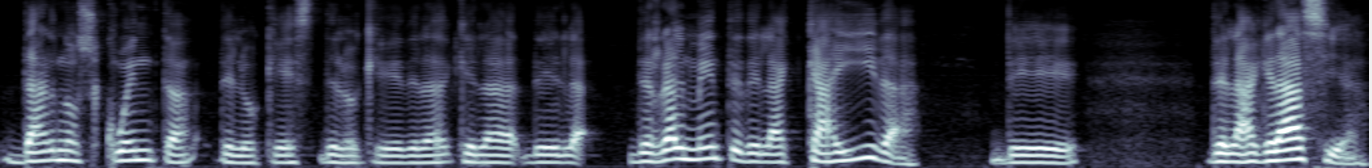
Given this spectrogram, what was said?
darnos cuenta de lo que es, de lo que, de la, que la, de la, de realmente de la caída de, de la gracia,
